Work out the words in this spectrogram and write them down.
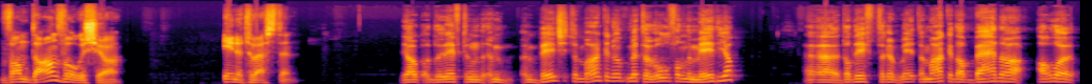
vandaan volgens jou in het Westen? Ja, dat heeft een, een, een beetje te maken ook met de rol van de media. Eh, dat heeft ermee te maken dat bijna alle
